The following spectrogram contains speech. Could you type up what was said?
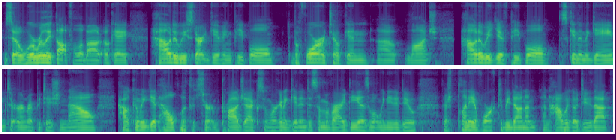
And so we're really thoughtful about okay, how do we start giving people before our token uh, launch how do we give people skin in the game to earn reputation now? How can we get help with certain projects? And we're going to get into some of our ideas and what we need to do. There's plenty of work to be done on, on how we go do that.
